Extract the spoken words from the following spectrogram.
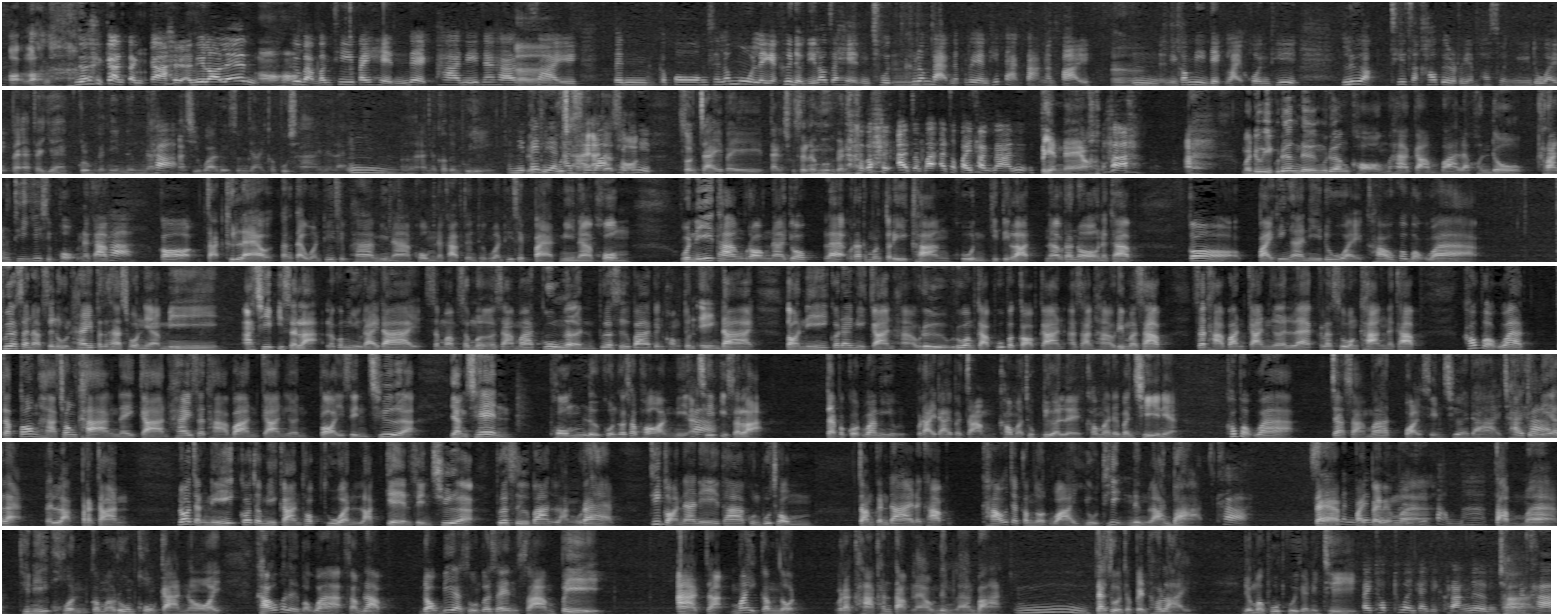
อ๋อรอรอ ด้วยการแต่งกาย อันนี้ล้อเล่น อ๋อคือแบบบางทีไปเห็นเด็กพาณิชย์นะคะ อ่าใส่เป็นกระโปรงเซเลอรามูนอะไรอย่างเงี้ยคือเดี๋ยวนี้เราจะเห็นชุดอืมเครื่องแบบนักเรียนที่แตกต่างกันไปอ่า อืมเดี๋ยวนี้ก็มีเด็กหลายคนที่ เลือกที่จะเข้าไปเรียนเพราะส่วนนี้ด้วย แต่อาจจะแยกกลุ่มกันนิดนึงนะค่ะอาชีวะโดยส่วนใหญ่ก็ผู้ชายเนี่ยแหละอืมเอออันนั้นก็เป็นผู้หญิงอันนี้หไปเรียนผู้ชายอาชีวะอาจจะสอนเทคนิค สนใจไปแต่งชุดเซเลอรามูนก็ได้ อาจจะไปอาจจะไปทางนั้นเปลี่ยนแนว ค่ะ อะมาดูอีกเรื่องหนึ่งเรื่องของมหากรรมบ้านและคอนโด ครั้งที่ 26 นะครับ ค่ะก็จัดขึ้นแล้วตั้งแต่วันที่ 15 มีนาคมนะครับ จนถึงวันที่ 18 มีนาคม วันนี้ทางรองนายกและรัฐมนตรีคลังคุณกิติรัตน์ณรนองนะครับ ก็ไปที่งานนี้ด้วย เขาก็บอกว่าเพื่อสนับสนุนให้ประชาชนเนี่ยมีอาชีพอิสระ แล้วก็มีรายได้สม่ำเสมอสามารถกู้เงิน เพื่อซื้อบ้านเป็นของตนเองได้ ตอนนี้ก็ได้มีการหารือร่วมกับผู้ประกอบการอสังหาริมทรัพย์ สถาบันการเงินและกระทรวงคลังนะครับเขาบอกว่าจะต้องหาช่องทางในการให้สถาบันการเงินปล่อยสินเชื่อ อย่างเช่น ผมหรือคุณทศพรมีอาชีพอิสระ แต่ปรากฏว่ามีรายได้ประจำเข้ามาทุกเดือนเลยเข้ามาในบัญชีเนี่ยเขาบอกว่าจะสามารถปล่อยสินเชื่อได้ ใช้ตรงนี้แหละ เป็นหลักประกัน นอกจากนี้ก็จะมีการทบทวนหลักเกณฑ์สินเชื่อ เพื่อซื้อบ้านหลังแรก ที่ก่อนหน้านี้ถ้าคุณผู้ชมจำกันได้นะครับเขาจะกำหนดไว้อยู่ที่ 1 ล้านบาทค่ะแต่ซึ่งมันไปไปเป็นวงเงินมาที่ต่ำมาก ต่ำมาก ทีนี้คนก็มาร่วมโครงการน้อย เขาก็เลยบอกว่าสำหรับดอกเบี้ย 0% 3 ปี อาจจะไม่กำหนดราคาขั้นต่ำแล้ว 1 ล้านบาท อืม แต่ส่วนจะเป็นเท่าไหร่ เดี๋ยวมาพูดคุยกันอีกที ไปทบทวนกันอีกครั้งหนึ่งใช่ นะคะ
